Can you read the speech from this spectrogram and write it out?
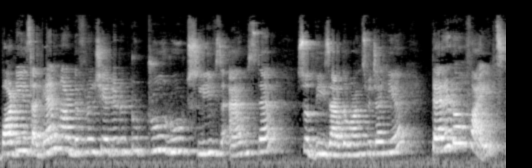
Body is again not differentiated into true roots, leaves and stem. So these are the ones which are here. Pteridophytes,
